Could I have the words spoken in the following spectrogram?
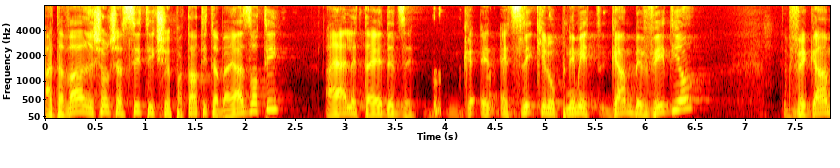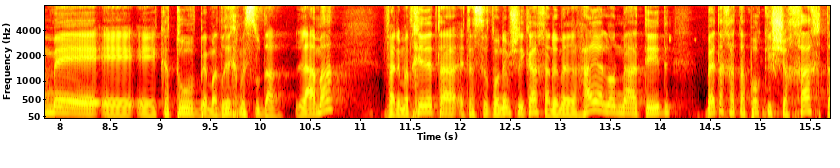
הדבר הראשון שעשיתי כשפתרתי את הבעיה הזאתי, היה לתעד את זה. אצלי, כאילו, פנימית, גם בווידאו וגם אה, אה, אה, כתוב במדריך מסודר. למה? ואני מתחיל את, ה, את הסרטונים שלי ככה, אני אומר, היי אלון מהעתיד, בטח אתה פה כי שכחת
